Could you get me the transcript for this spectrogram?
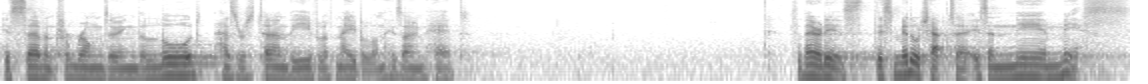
his servant from wrongdoing. The Lord has returned the evil of Nabal on his own head. So there it is. This middle chapter is a near miss.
